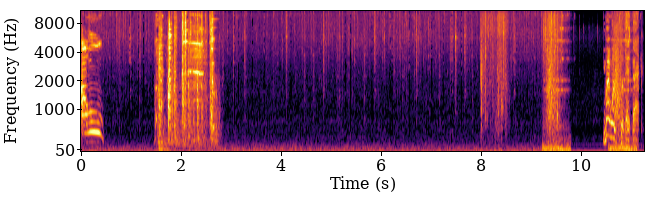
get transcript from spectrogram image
Ow! You might want to put that back.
